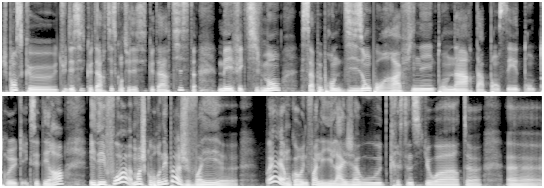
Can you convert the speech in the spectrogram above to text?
Je pense que tu décides que tu es artiste quand tu décides que tu es artiste, mais effectivement, ça peut prendre 10 ans pour raffiner ton art, ta pensée, ton truc, etc. Et des fois, moi je comprenais pas, je voyais... Euh, ouais, encore une fois, les Elijah Wood, Kristen Stewart, euh,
